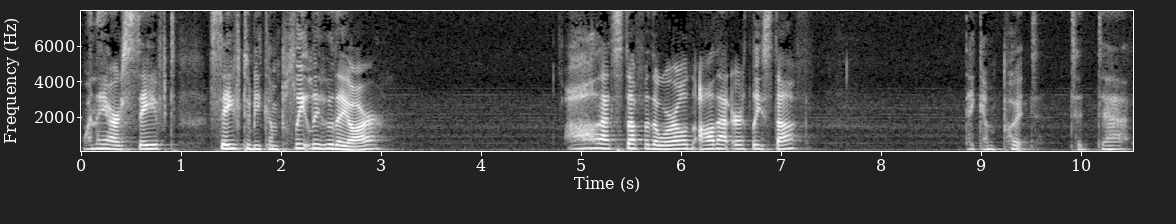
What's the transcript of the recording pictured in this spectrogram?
When they are safe, safe to be completely who they are? All that stuff of the world, all that earthly stuff, they can put to death.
